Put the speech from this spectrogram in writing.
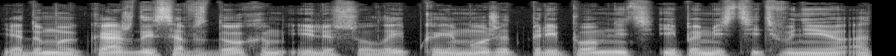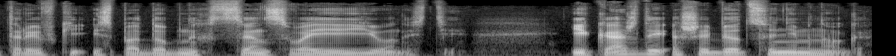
Я думаю, каждый со вздохом или с улыбкой может припомнить и поместить в нее отрывки из подобных сцен своей юности. И каждый ошибется немного.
